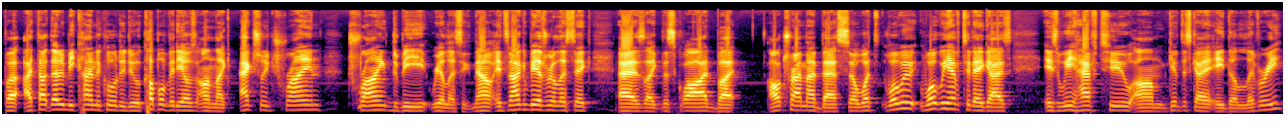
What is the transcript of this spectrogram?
but I thought that would be kind of cool to do a couple videos on like actually trying trying to be realistic. Now, it's not going to be as realistic as like the squad, but I'll try my best. So what what we what we have today, guys, is we have to um, give this guy a delivery.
